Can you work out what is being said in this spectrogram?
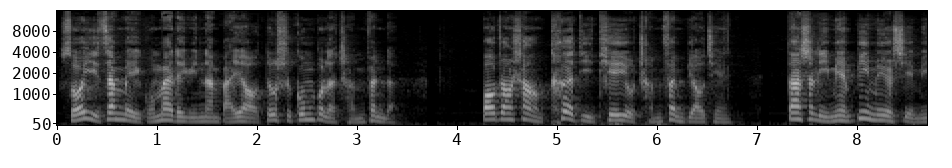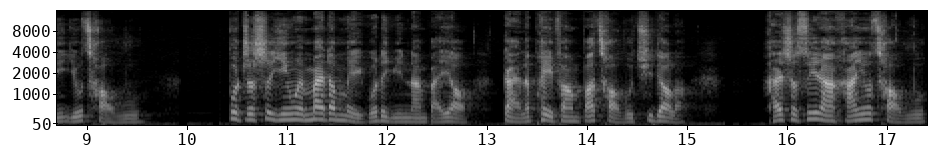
所以，在美国卖的云南白药都是公布了成分的，包装上特地贴有成分标签，但是里面并没有写明有草乌。不知是因为卖到美国的云南白药改了配方，把草乌去掉了。还是虽然含有草乌，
